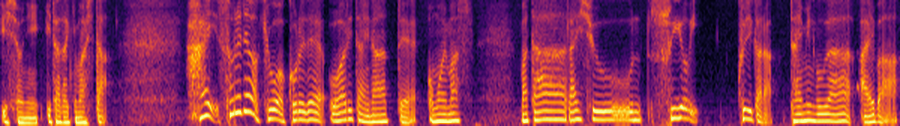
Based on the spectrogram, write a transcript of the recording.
一緒にいただきました。はい、それでは今日はこれで終わりたいなって思います。また来週水曜日9時からタイミングが合えば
